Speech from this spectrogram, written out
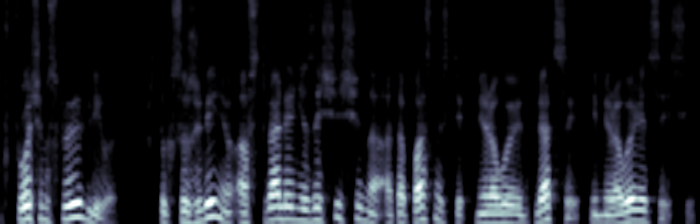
впрочем, справедливо, что, к сожалению, Австралия не защищена от опасности мировой инфляции и мировой рецессии.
